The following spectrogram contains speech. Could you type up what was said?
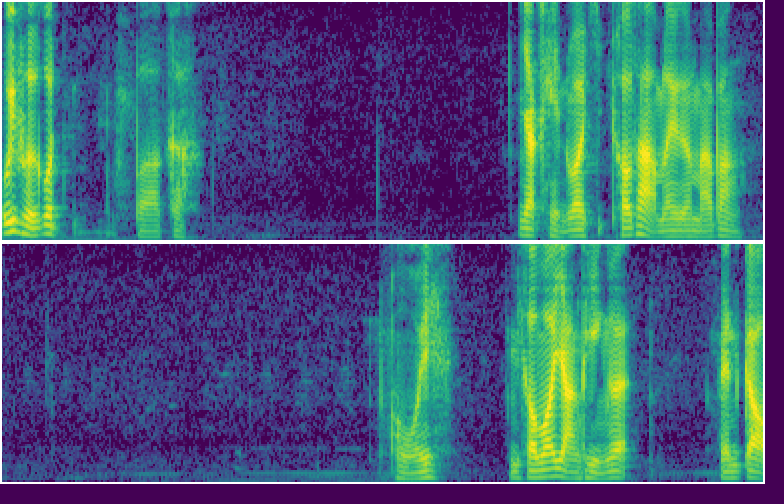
อุ้ยเผลอกดปากอะ อยากเห็นว่าเขาถามอะไรกันมาบ้าง โหย มีคำว่าอย่างถิงด้วยแฟนเก่า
